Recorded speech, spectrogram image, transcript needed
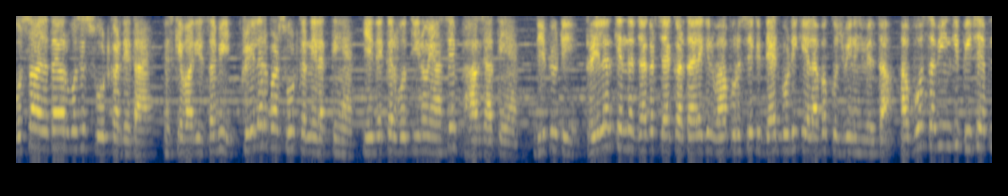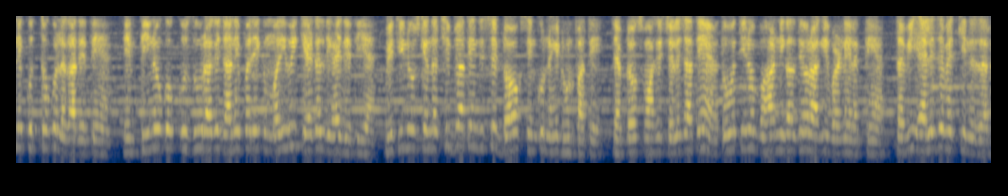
गुस्सा आ जाता है और वो उसे शूट कर देता है। इसके बाद ये सभी ट्रेलर पर शूट करने लगती हैं। ये देखकर वो तीनों यहाँ से भाग जाते हैं। डिप्यूटी, ट्रेलर के अंदर जाकर चेक करता है, लेकिन वहाँ पर उसे डेड बॉडी के अलावा कुछ भी नहीं मिलता। अब वो सभी इनके पीछे अपने कुत्तों को लगा देते हैं। इन तीनों को कुछ दूर आगे जाने पर एक मरी हुई कैटल दिखाई देती है। वे तीनों उसके अंदर छिप जाते हैं जिससे डॉग्स इनको नहीं ढूंढ पाते जब डॉग्स वहाँ से चले जाते हैं तो वो तीनों बाहर निकलते हैं और आगे बढ़ने लगते हैं तभी एलिजाबेथ की नज़र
